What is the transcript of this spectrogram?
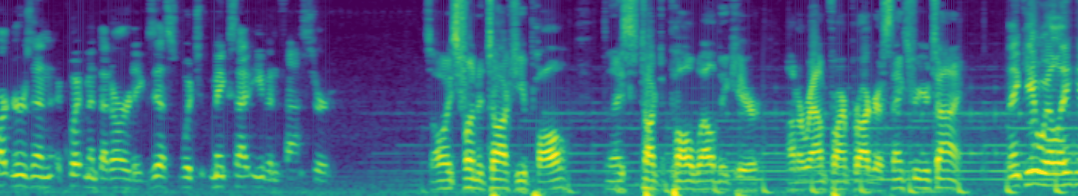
partners and equipment that already exists, which makes that even faster. It's always fun to talk to you, Paul. It's nice to talk to Paul Welbig here on Around Farm Progress. Thanks for your time. Thank you, Willie.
